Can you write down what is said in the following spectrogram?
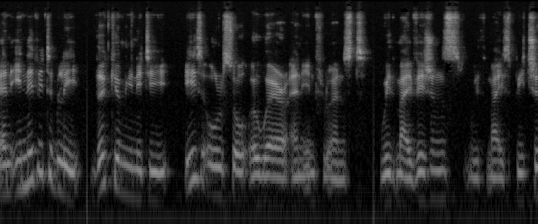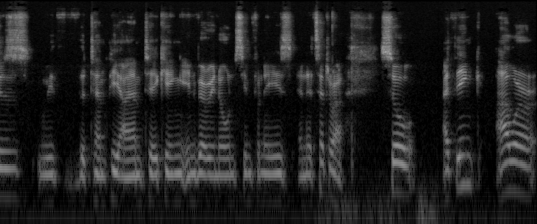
And inevitably, the community is also aware and influenced with my visions, with my speeches, with the tempi I am taking in very known symphonies, and etc. So I think our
